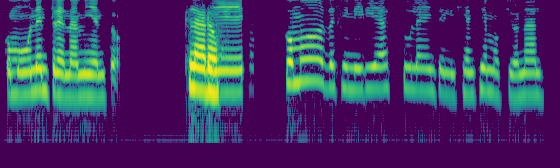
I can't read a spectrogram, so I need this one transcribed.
como un entrenamiento. Claro. Eh, ¿Cómo definirías tú la inteligencia emocional?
